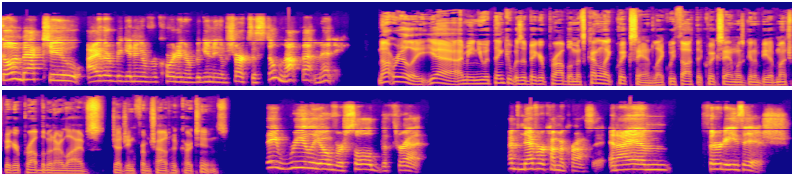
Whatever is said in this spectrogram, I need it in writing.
going back to either beginning of recording or beginning of sharks is still not that many. Not really. Yeah. I mean, you would think it was a bigger problem. It's kind of like quicksand. Like we thought that quicksand was going to be a much bigger problem in our lives, judging from childhood cartoons. They really oversold the threat. I've never come across it, and I am 30s ish.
